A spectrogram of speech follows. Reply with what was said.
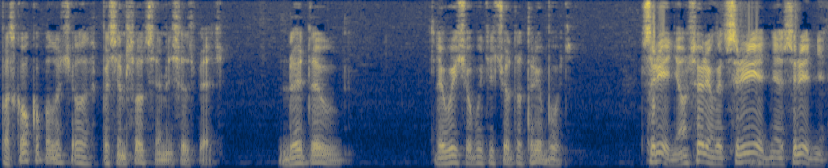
по сколько получилось? По 775. Да это да вы еще будете что-то требовать. Среднее. Он все время говорит, среднее, среднее.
